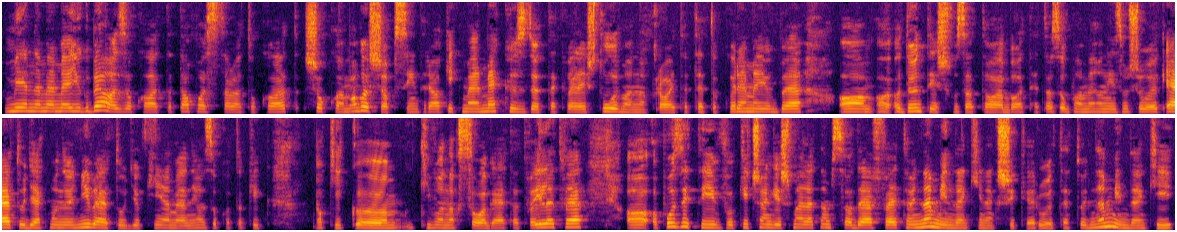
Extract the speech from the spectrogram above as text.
miért nem emeljük be azokat a tapasztalatokat sokkal magasabb szintre, akik már megküzdöttek vele, és túl vannak rajta, tehát akkor emeljük be a, a, a döntéshozatalba, tehát azokban a mechanizmusokban, ők el tudják mondani, hogy mivel tudjuk kiemelni azokat, akik, akik ki vannak szolgáltatva, illetve a, a pozitív kicsengés mellett nem szabad elfelejteni, hogy nem mindenkinek sikerült, tehát hogy nem mindenki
